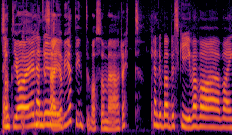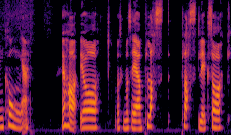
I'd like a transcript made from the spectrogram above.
Så att jag är kan lite du- så här, jag vet inte vad som är rätt. Kan du bara beskriva vad, vad en kong är? Jaha, ja, vad ska man säga, en plast, plastleksak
